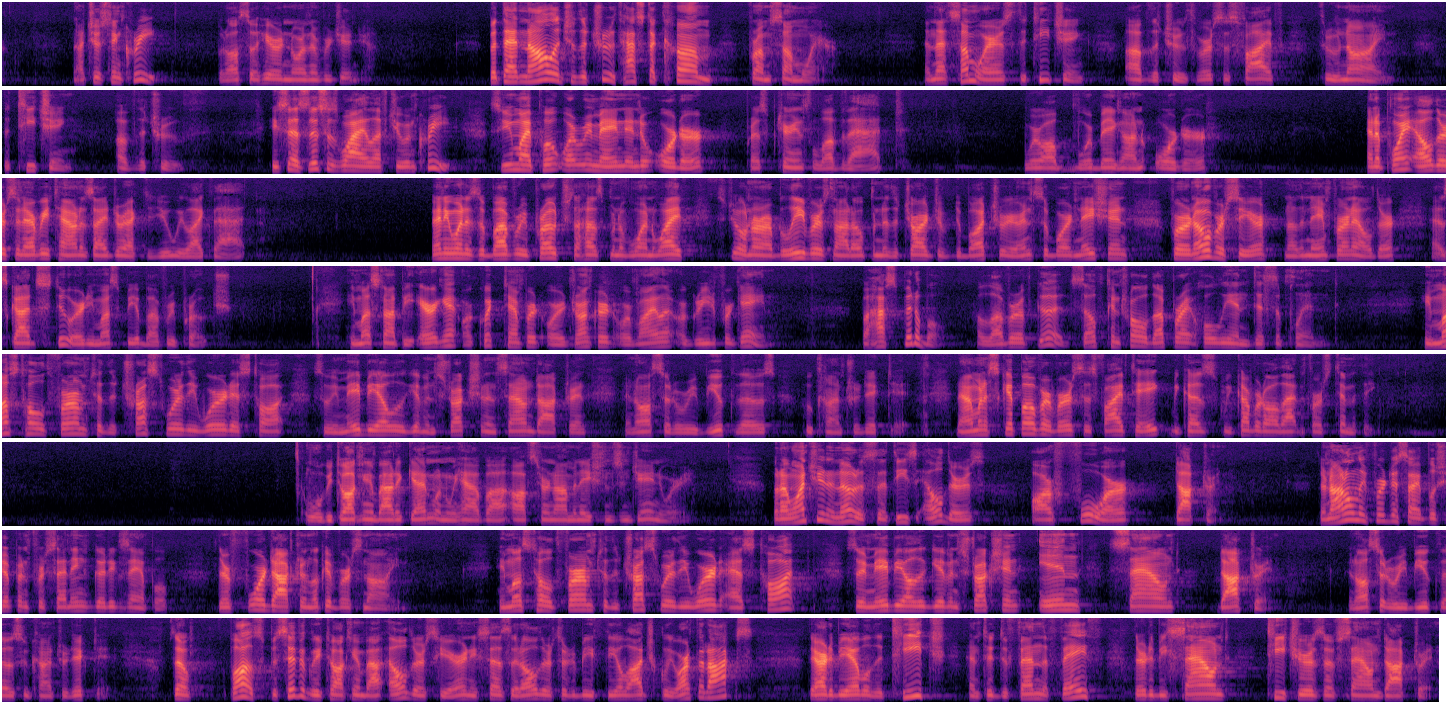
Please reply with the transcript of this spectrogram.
not just in Crete, but also here in Northern Virginia. But that knowledge of the truth has to come from somewhere. And that somewhere is the teaching of the truth. Verses 5 through 9, the teaching of the truth. He says, This is why I left you in Crete, so you might put what remained into order. Presbyterians love that. We're all we're big on order. And appoint elders in every town as I directed you. We like that. If anyone is above reproach, the husband of one wife, children are believers, not open to the charge of debauchery or insubordination. For an overseer, another name for an elder, as God's steward, he must be above reproach. He must not be arrogant or quick tempered or a drunkard or violent or greedy for gain, but hospitable, a lover of good, self controlled, upright, holy, and disciplined. He must hold firm to the trustworthy word as taught, so he may be able to give instruction in sound doctrine and also to rebuke those who contradict it. Now, I'm going to skip over verses 5 to 8 because we covered all that in 1 Timothy. We'll be talking about it again when we have uh, officer nominations in January. But I want you to notice that these elders are for doctrine. They're not only for discipleship and for setting a good example, they're for doctrine. Look at verse 9. He must hold firm to the trustworthy word as taught, so he may be able to give instruction in sound doctrine, and also to rebuke those who contradict it. So, Paul is specifically talking about elders here, and he says that elders are to be theologically orthodox, they are to be able to teach and to defend the faith, they're to be sound teachers of sound doctrine.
